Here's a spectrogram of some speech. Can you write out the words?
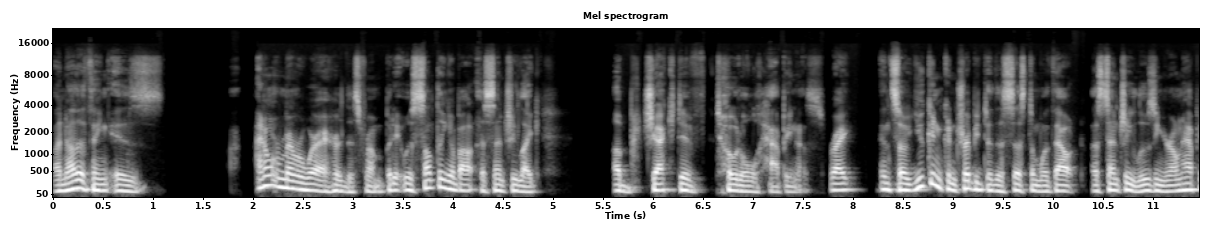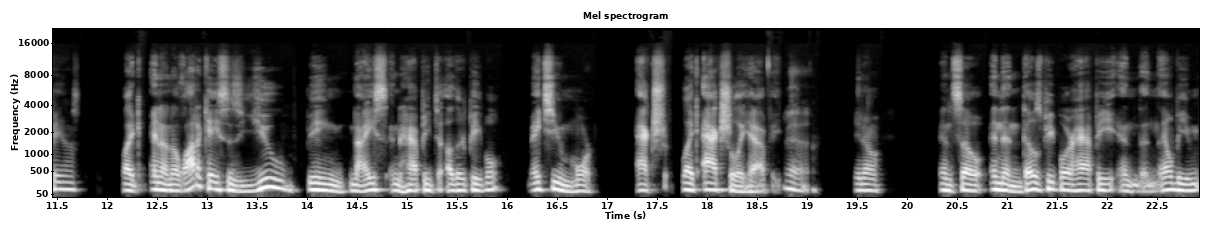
another thing is i don't remember where i heard this from but it was something about essentially like objective total happiness, right? And so you can contribute to the system without essentially losing your own happiness. Like, and in a lot of cases, you being nice and happy to other people makes you more actual, like actually happy, Yeah. you know? And so, and then those people are happy and then they'll be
